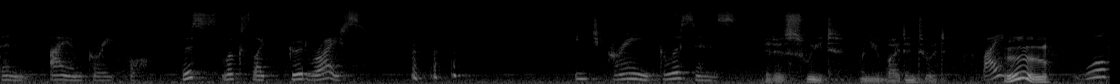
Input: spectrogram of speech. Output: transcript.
Then I am grateful. This looks like good rice. Each grain glistens. It is sweet when you bite into it. Bite? Ooh. Wolf,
